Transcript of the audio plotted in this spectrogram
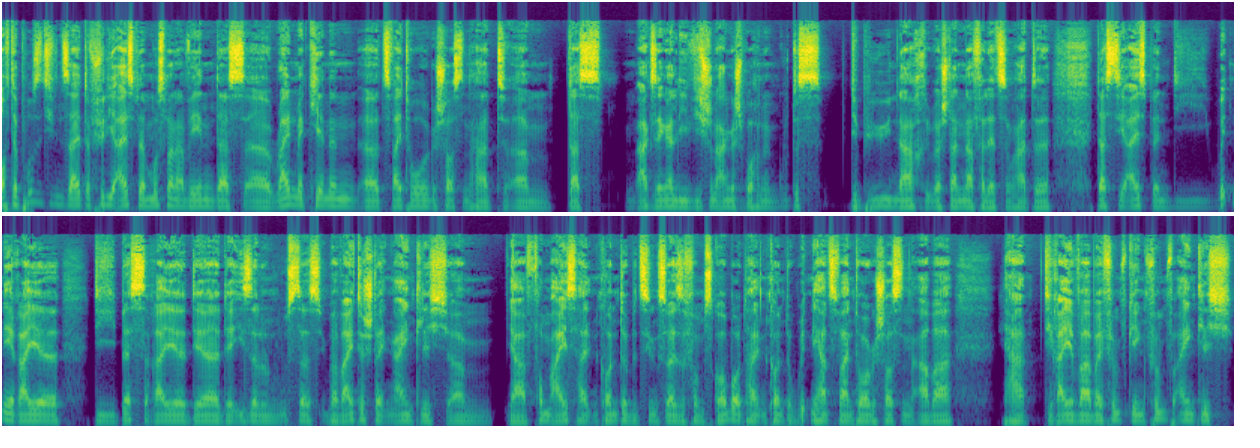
auf der positiven Seite für die Eisbären muss man erwähnen, dass äh, Ryan McKinnon äh, zwei Tore geschossen hat, ähm, dass Marc Sängerli, wie schon angesprochen, ein gutes Debüt nach überstandener Verletzung hatte, dass die Eisbären die Whitney-Reihe, die beste Reihe der der Iserlohn Roosters über weite Strecken eigentlich ähm, ja vom Eis halten konnte beziehungsweise vom Scoreboard halten konnte. Whitney hat zwar ein Tor geschossen, aber ja die Reihe war bei 5 gegen 5 eigentlich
